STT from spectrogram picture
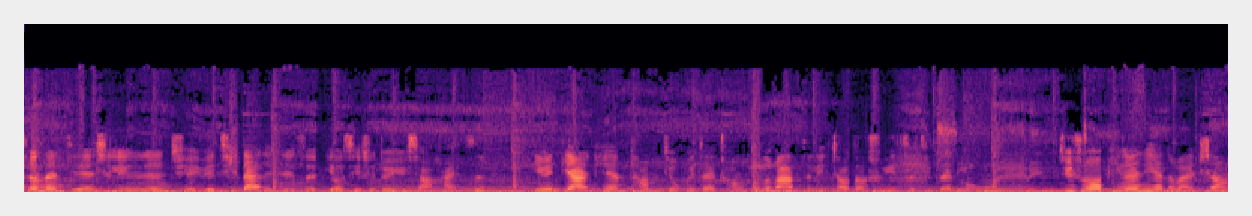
圣诞节是令人雀跃期待的日子，尤其是对于小孩子，因为第二天他们就会在床头的袜子里找到属于自己的礼物。据说平安夜的晚上，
